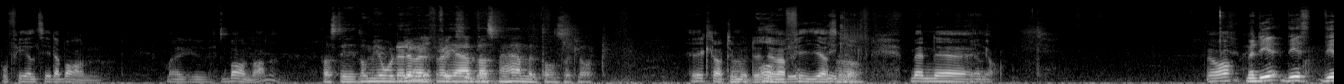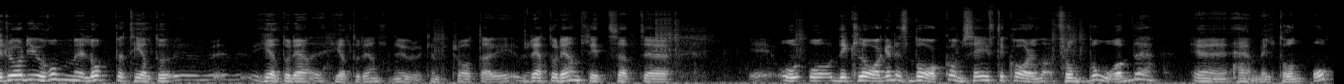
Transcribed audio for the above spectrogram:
på fel sida ban, banvallen. Fast det, de gjorde det väl för att jävlas med Hamilton såklart. Ja, Det är klart de gjorde. Ja, det var Fia som... Men eh, ja. Ja, Men det, det, det rörde ju om loppet helt, och- helt, ordentligt, helt ordentligt nu, jag kan inte prata, rätt ordentligt så att eh, och, och det klagades bakom Safety Caren från både eh, Hamilton och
